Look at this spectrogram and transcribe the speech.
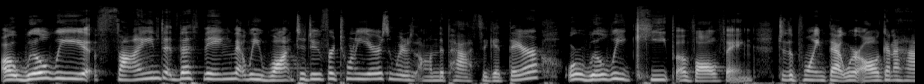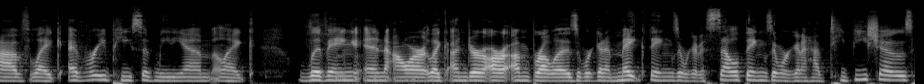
Or will we find the thing that we want to do for 20 years and we're just on the path to get there? Or will we keep evolving to the point that we're all going to have like every piece of medium, like, living in our like under our umbrellas we're going to make things and we're going to sell things and we're going to have tv shows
